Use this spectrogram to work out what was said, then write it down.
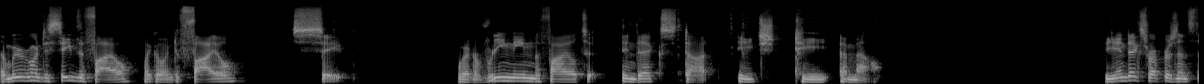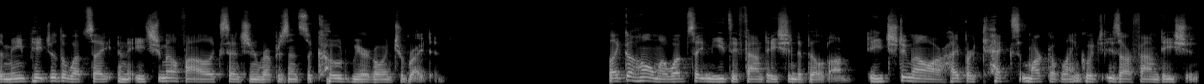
Then we are going to save the file by going to File, save. We're going to rename the file to index.html. The index represents the main page of the website and the HTML file extension represents the code we are going to write in. Like a home, a website needs a foundation to build on. HTML, our hypertext markup language, is our foundation.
